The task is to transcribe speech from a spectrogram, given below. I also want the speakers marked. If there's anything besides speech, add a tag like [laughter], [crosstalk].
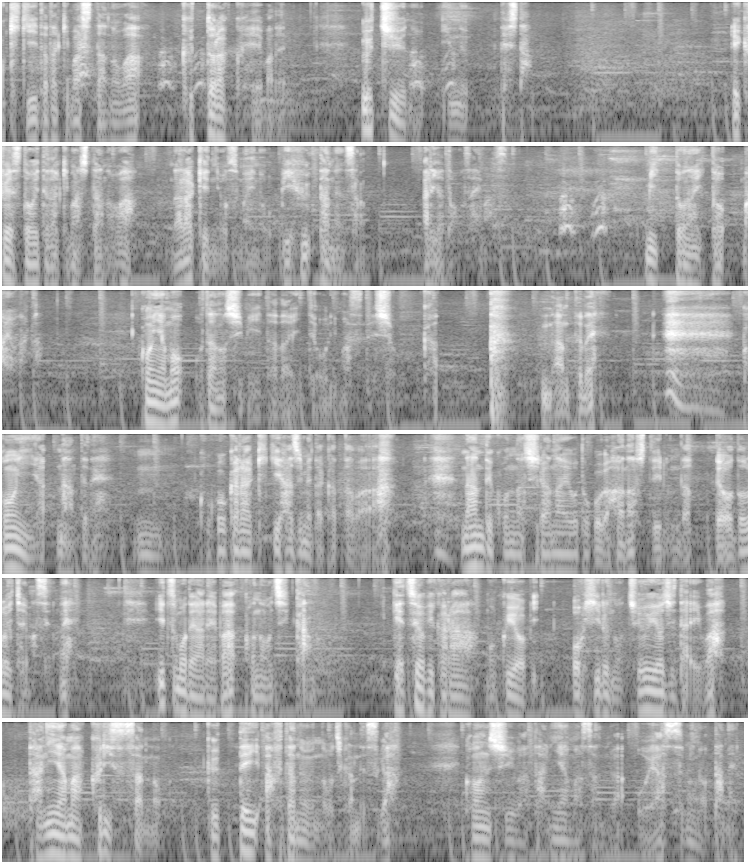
Speaker 1: お聴きいただきましたのはグッドラック平和で宇宙の犬でした。リクエストをいただきましたのは奈良県にお住まいのビフタネンさん。ありがとうございます。ミッドナイト真夜中。今夜もお楽しみいただいておりますでしょうか。[laughs] なんてね。今夜なんてね。うん。ここから聞き始めた方はなんでこんな知らない男が話しているんだって驚いちゃいますよね。いつもであればこの時間月曜日から木曜日お昼の14時台は谷山クリスさんのグッデイアフタヌーンのお時間ですが今週は谷山さんがお休みのため。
